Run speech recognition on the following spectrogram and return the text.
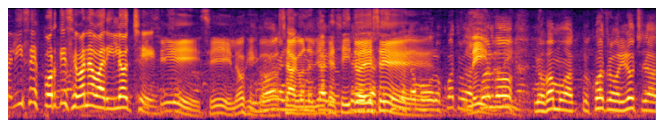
Sí, felices porque se van a Bariloche. Sí, sí, lógico. No O sea, con el viajecito Sí, ese. viajecito, Estamos los cuatro de lindo, acuerdo, lindo. nos vamos a los cuatro a Bariloche, ya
